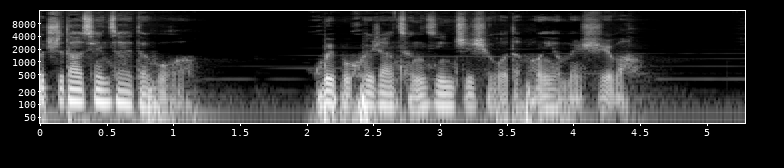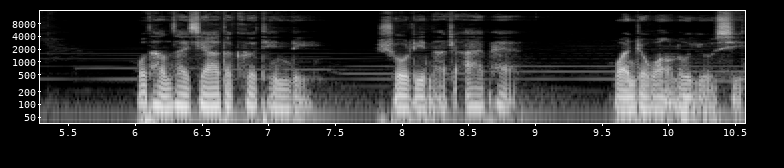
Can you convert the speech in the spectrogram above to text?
不知道现在的我，会不会让曾经支持我的朋友们失望？我躺在家的客厅里，手里拿着 iPad，玩着网络游戏，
